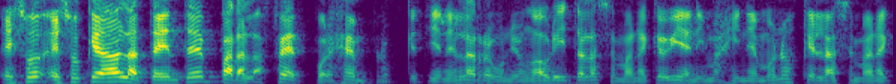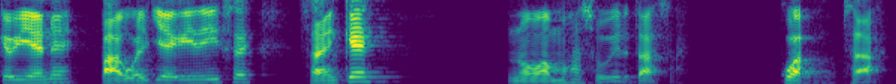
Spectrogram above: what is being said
Eso, eso queda latente para la Fed, por ejemplo, que tienen la reunión ahorita la semana que viene. Imaginémonos que la semana que viene Powell llega y dice, ¿saben qué? No vamos a subir tasas. O sea,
